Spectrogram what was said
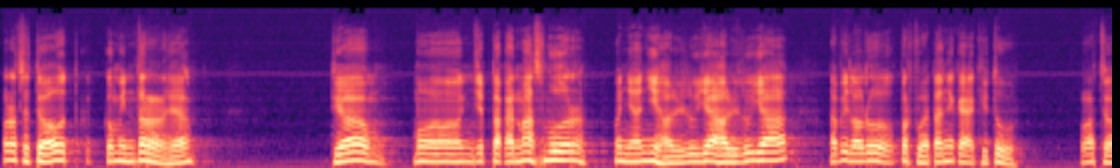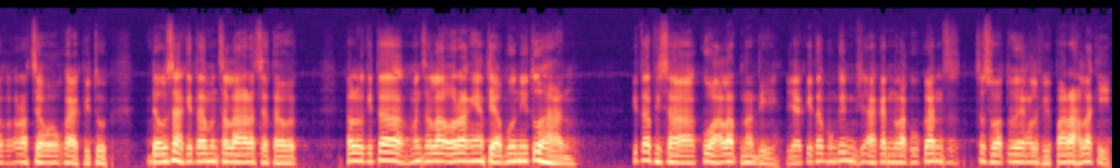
Raja Daud keminter ya. Dia menciptakan Mazmur, menyanyi haleluya haleluya, tapi lalu perbuatannya kayak gitu. Raja raja kayak gitu. Tidak usah kita mencela Raja Daud. Kalau kita mencela orang yang diampuni Tuhan, kita bisa kualat nanti. Ya kita mungkin akan melakukan sesuatu yang lebih parah lagi.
